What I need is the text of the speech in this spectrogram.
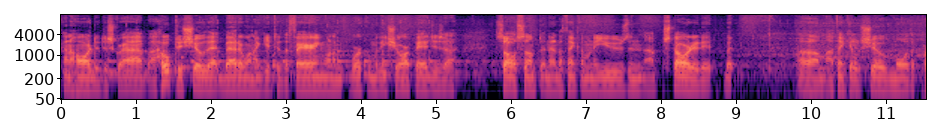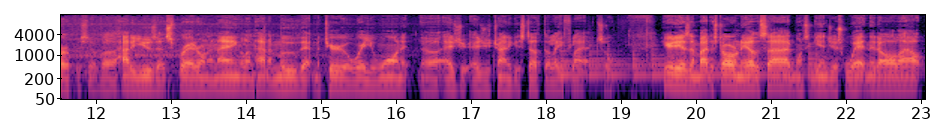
Kind of hard to describe. I hope to show that better when I get to the fairing when I'm working with these sharp edges. I saw something that I think I'm going to use and I started it but um, I think it'll show more the purpose of uh, how to use that spreader on an angle and how to move that material where you want it uh, as you as you're trying to get stuff to lay flat. So here it is. I'm about to start on the other side. Once again, just wetting it all out,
